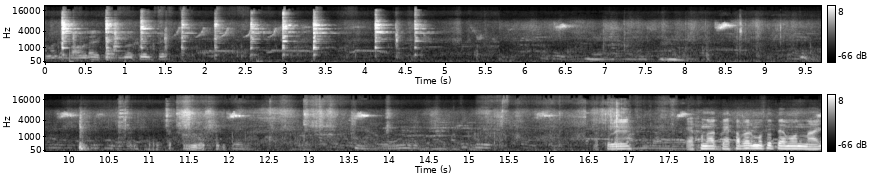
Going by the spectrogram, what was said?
আমাদের বাউন্ডারি কাজগুলো চলছে। আসলে এখন আর দেখাবার মতো তেমন নাই।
